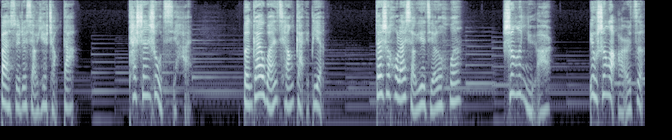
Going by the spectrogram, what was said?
伴随着小叶长大，他深受其害。本该顽强改变，但是后来小叶结了婚，生了女儿，又生了儿子，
